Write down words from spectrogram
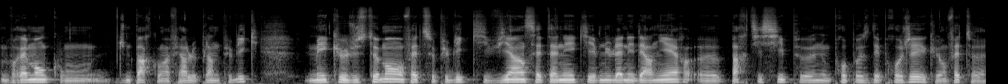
vraiment qu'on, d'une part, qu'on va faire le plein de public, mais que justement, en fait, ce public qui vient cette année, qui est venu l'année dernière, euh, participe, euh, nous propose des projets et que, en fait, euh,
